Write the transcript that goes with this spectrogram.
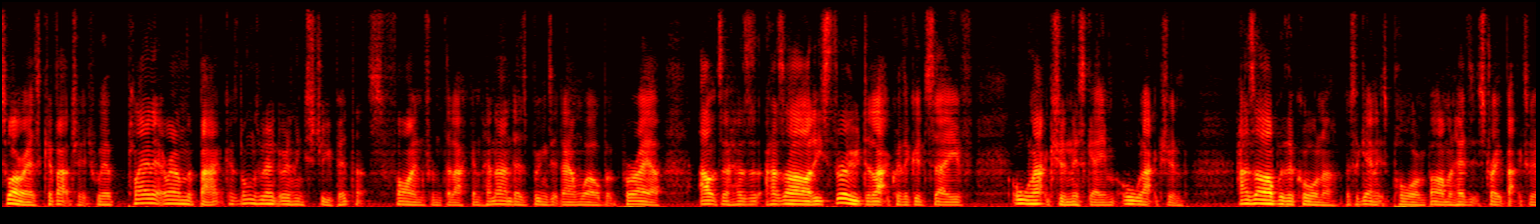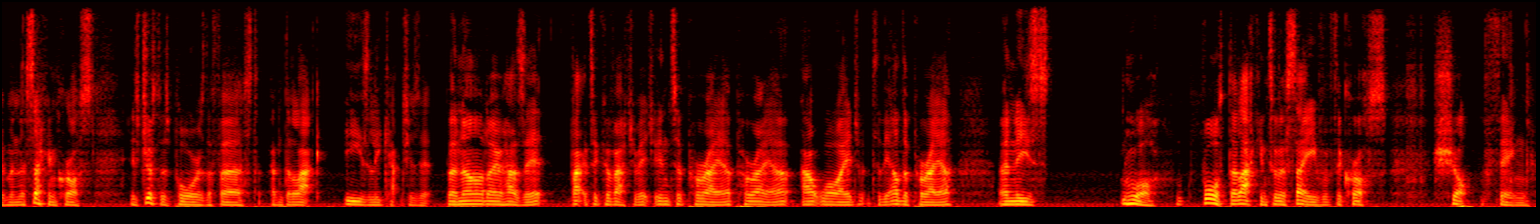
Suarez, Kovacic. We're playing it around the back. As long as we don't do anything stupid, that's fine from Delac. And Hernandez brings it down well. But Pereira out to Hazard. He's through Delac with a good save. All action this game. All action. Hazard with a corner. As again, it's poor, and Barman heads it straight back to him. And the second cross is just as poor as the first, and Delac easily catches it. Bernardo has it. Back to Kovacevic, into Pereira. Pereira out wide to the other Pereira, and he's whoa, forced Delac into a save with the cross shot thing.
